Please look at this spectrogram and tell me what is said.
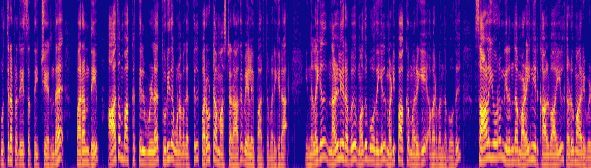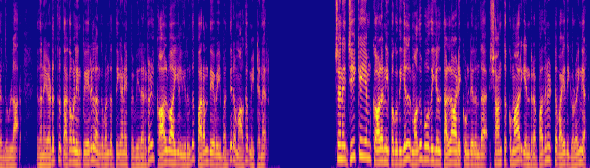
உத்தரப்பிரதேசத்தைச் சேர்ந்த பரம்தேவ் ஆதம்பாக்கத்தில் உள்ள துரித உணவகத்தில் பரோட்டா மாஸ்டராக வேலை பார்த்து வருகிறார். இந்நிலையில் நள்ளிரவு மதுபோதையில் மடிப்பாக்கம் அருகே அவர் வந்தபோது சாலையோரம் இருந்த மழைநீர் கால்வாயில் தடுமாறி விழுந்துள்ளார். இதனையடுத்து தகவலின் பேரில் அங்கு வந்த தீயணைப்பு வீரர்கள் கால்வாயில் இருந்து பரம்தேவை பத்திரமாக மீட்டனர். Chennai G K M colony பகுதியில் மதுபோதையில் தள்ளாடிக் கொண்டிருந்த சாந்தகுமார் என்ற பதினெட்டு வயது இளைஞர்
